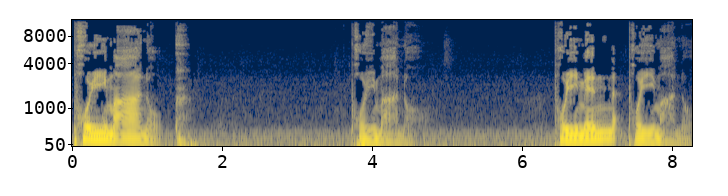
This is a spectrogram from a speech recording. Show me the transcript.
포이마노. 포이마노. 포이멘 포이마노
